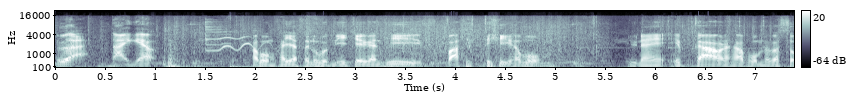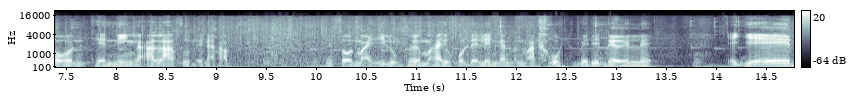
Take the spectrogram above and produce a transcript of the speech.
เออตายแก้ว ครับผมใครอยากสนุกแบบนี้เจอกันที่ฟาซิตี้ครับผม อยู่ใน F9 นะครับผมแล้วก็โซนเทรนนิ่งและอันล่างสุดเลยนะครับเป็นโซนใหม่ที่ลุงเพิ่มมาให้ทุกคนได้เล่นกันมันๆโอ้ยไม่ได้เดินเลยใจเย็น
